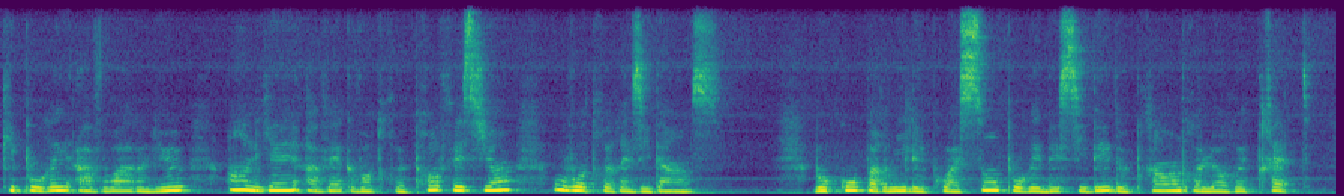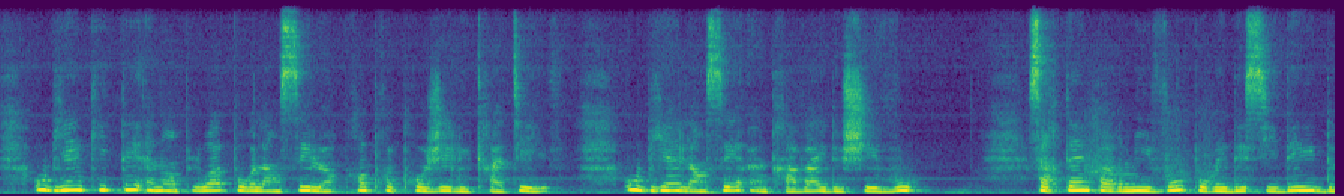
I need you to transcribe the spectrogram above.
qui pourraient avoir lieu en lien avec votre profession ou votre résidence. Beaucoup parmi les poissons pourraient décider de prendre leur retraite ou bien quitter un emploi pour lancer leur propre projet lucratif ou bien lancer un travail de chez vous. Certains parmi vous pourraient décider de,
